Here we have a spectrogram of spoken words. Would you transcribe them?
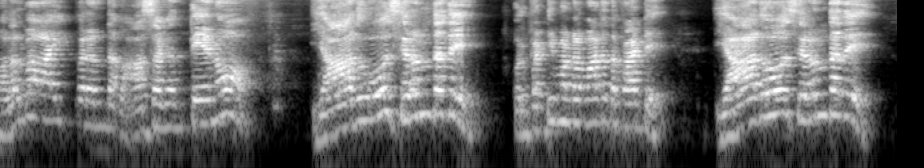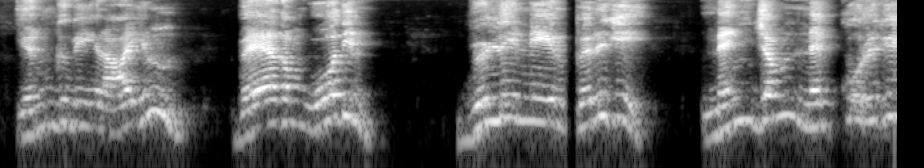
மலர்வாய் பிறந்த வாசகத்தேனோ யாதோ சிறந்தது. ஒரு பட்டிமன்றமான அந்த பாட்டு. யாதோ சிறந்தது. எங்குவீராயின் வேதம் ஓதின் விழிநீர் பெருகி நெஞ்சம் நெக்குருகி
